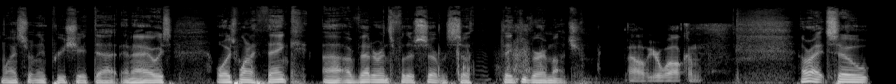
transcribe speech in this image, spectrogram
Well, I certainly appreciate that, and I always always want to thank uh, our veterans for their service. So thank you very much. Oh, you're welcome. All right, so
